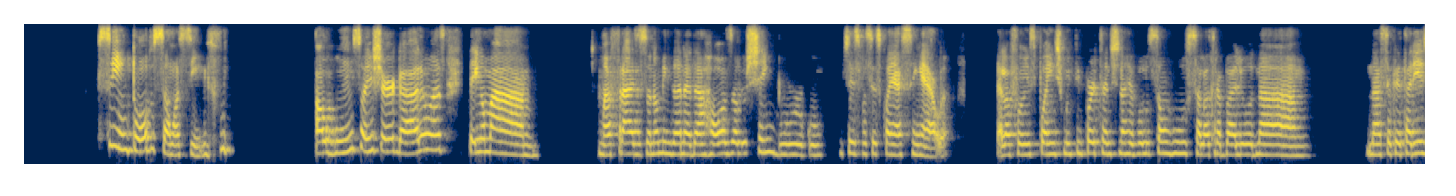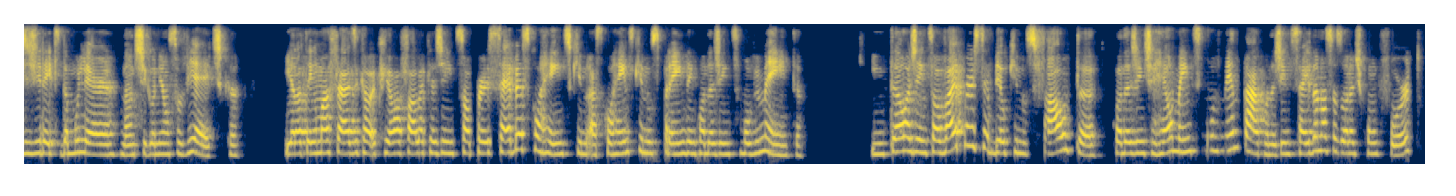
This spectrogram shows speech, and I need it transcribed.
Sim, todos são assim. Alguns só enxergaram as. Tem uma uma frase, se eu não me engano, é da Rosa Luxemburgo. Não sei se vocês conhecem ela. Ela foi um expoente muito importante na Revolução Russa. Ela trabalhou na, na Secretaria de Direitos da Mulher, na antiga União Soviética. E ela tem uma frase que ela, que ela fala que a gente só percebe as correntes, que, as correntes que nos prendem quando a gente se movimenta. Então, a gente só vai perceber o que nos falta quando a gente realmente se movimentar, quando a gente sair da nossa zona de conforto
